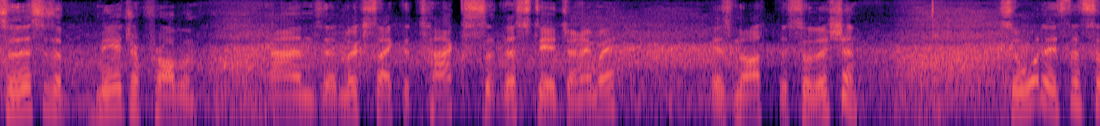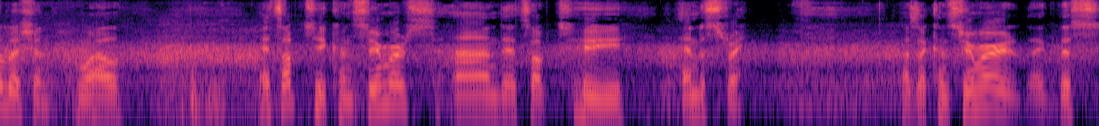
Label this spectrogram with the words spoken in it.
So this is a major problem, and it looks like the tax at this stage anyway is not the solution. So what is the solution? Well, it's up to consumers and it's up to industry. As a consumer, this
